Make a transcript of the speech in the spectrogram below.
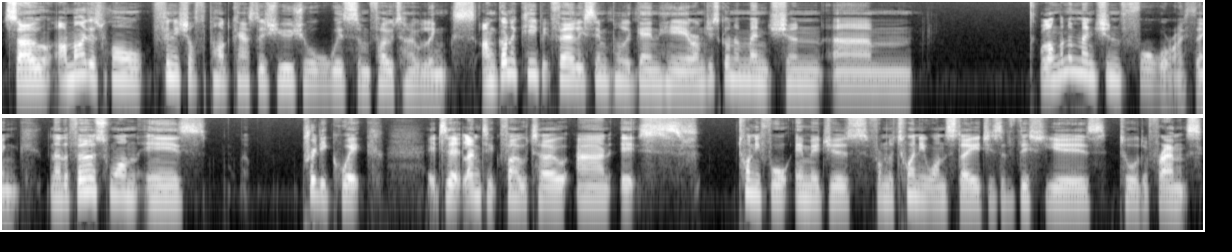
So I might as well finish off the podcast as usual with some photo links. I'm going to keep it fairly simple again here. I'm just going to mention. Um, well, I'm going to mention four, I think. Now, the first one is pretty quick. It's the Atlantic photo, and it's 24 images from the 21 stages of this year's Tour de France.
